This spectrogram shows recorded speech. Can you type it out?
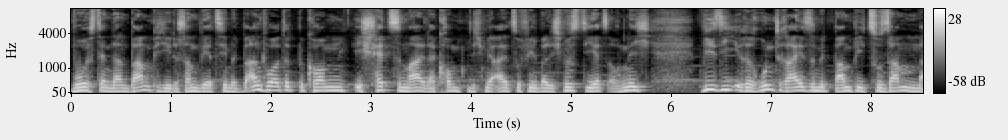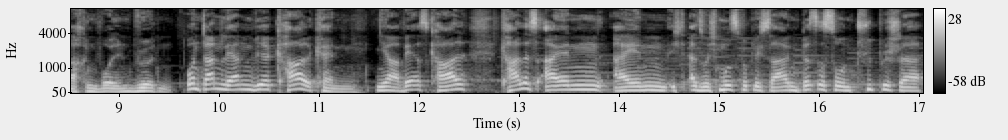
wo ist denn dann Bumpy? Das haben wir jetzt hiermit beantwortet bekommen. Ich schätze mal, da kommt nicht mehr allzu viel, weil ich wüsste jetzt auch nicht, wie sie ihre Rundreise mit Bumpy zusammen machen wollen würden. Und dann lernen wir Karl kennen. Ja, wer ist Karl? Karl ist ein, ein ich, also ich muss wirklich sagen, das ist so ein typischer,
